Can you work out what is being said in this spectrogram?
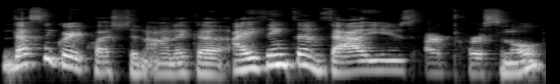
That's a great question, Annika. I think that values are personal.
